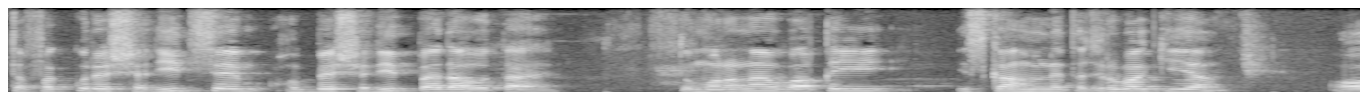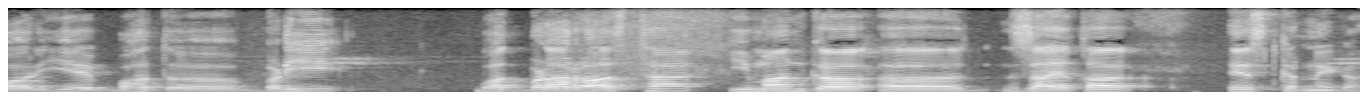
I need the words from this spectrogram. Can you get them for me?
تفکر شدید سے حب شدید پیدا ہوتا ہے تو مولانا واقعی اس کا ہم نے تجربہ کیا اور یہ بہت بڑی بہت بڑا راز تھا ایمان کا ذائقہ ٹیسٹ کرنے کا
